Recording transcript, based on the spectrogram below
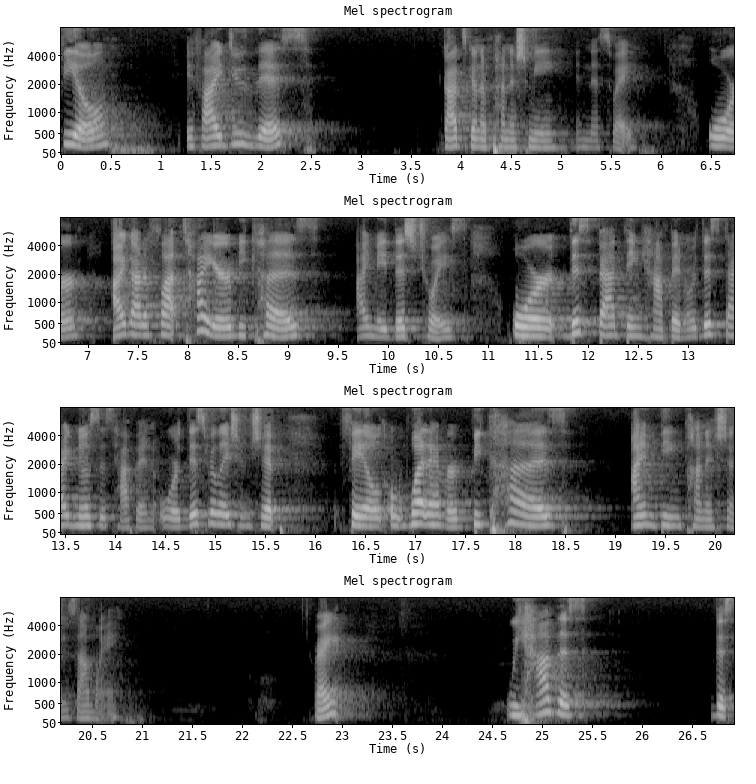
feel if I do this, God's going to punish me in this way? Or I got a flat tire because I made this choice, or this bad thing happened, or this diagnosis happened, or this relationship failed, or whatever, because I'm being punished in some way. Right? We have this this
